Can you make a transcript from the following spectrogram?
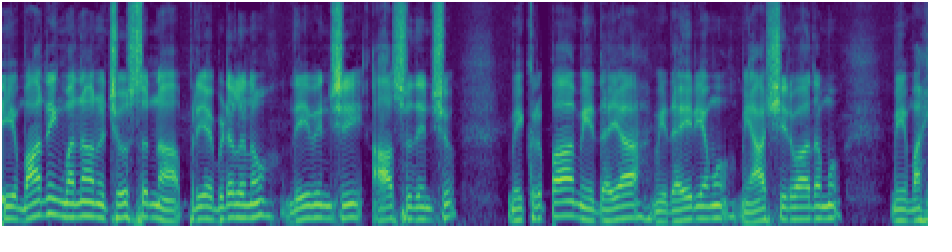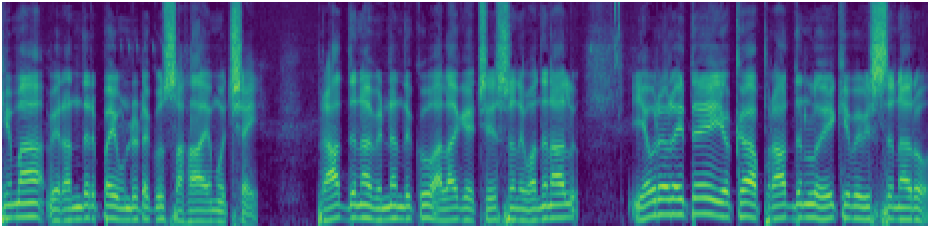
ఈ మార్నింగ్ మన్నాను చూస్తున్న ప్రియ బిడలను దీవించి ఆస్వాదించు. మీ కృప మీ దయ మీ ధైర్యము మీ ఆశీర్వాదము మీ మహిమ వీరందరిపై ఉండుటకు సహాయం వచ్చాయి. ప్రార్థన విన్నందుకు అలాగే చేసిన వందనాలు. ఎవరెవరైతే ఈ యొక్క ప్రార్థనలో ఏకీభవిస్తున్నారో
